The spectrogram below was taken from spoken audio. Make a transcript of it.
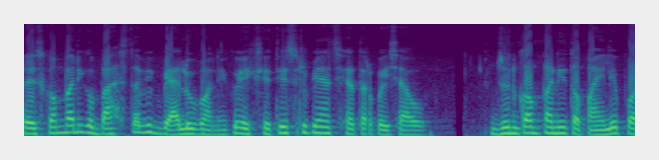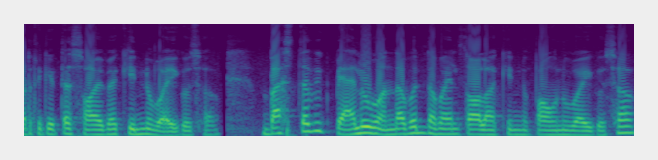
र यस कम्पनीको वास्तविक भ्यालु भनेको एक सय तिस रुपियाँ छिहत्तर पैसा हो। जुन कम्पनी तपाईँले प्रति किता सयमा किन्नुभएको छ। वास्तविक भ्यालुभन्दा पनि तपाईँले तल किन्नु पाउनुभएको छ।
